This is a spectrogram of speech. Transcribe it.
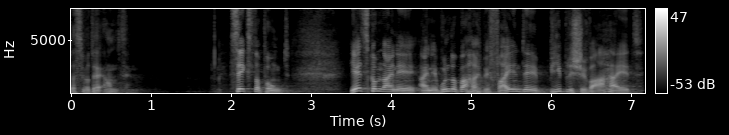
das wird er ernten. Sechster Punkt. Jetzt kommt eine, eine wunderbare, befreiende biblische Wahrheit.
